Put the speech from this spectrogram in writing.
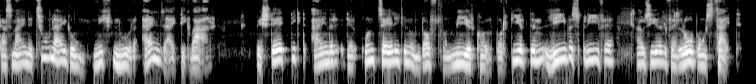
Dass meine Zuneigung nicht nur einseitig war, bestätigt einer der unzähligen und oft von mir kolportierten Liebesbriefe aus ihrer Verlobungszeit,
